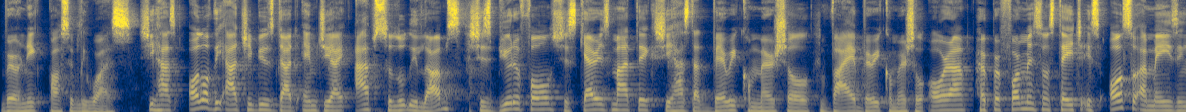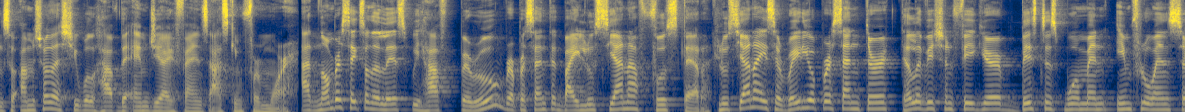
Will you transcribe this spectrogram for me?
Veronique possibly was. She has all of the attributes that MGI absolutely loves. She's beautiful, she's charismatic, she has that very commercial vibe, very commercial aura. Her performance on stage is also amazing, so I'm sure that she will have the MGI fans asking for more. At number 6 on the list, we have Peru, represented by Luciana Fuster. Luciana is a radio presenter, television figure, businesswoman, influencer,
